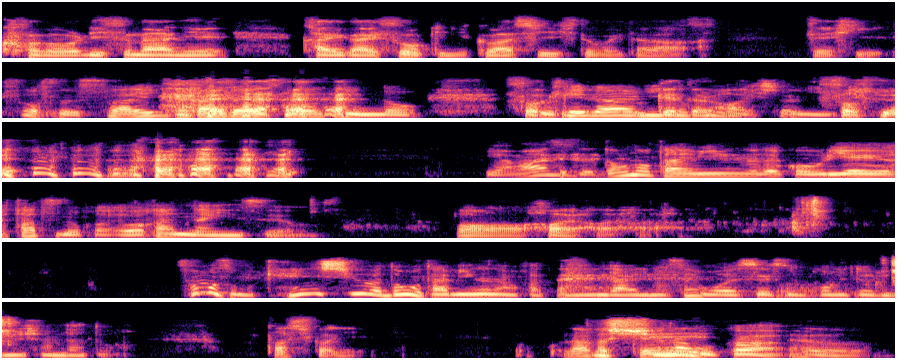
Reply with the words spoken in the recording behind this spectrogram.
このリスナーに海外送金に詳しい人がいたら、ぜひ、そうですね。最海外送金の、送受け金側に得意な人にそうですね。いや、マジでどのタイミングでこう売り上げが立つのかわかんないんですよ。ああ、はいはいはそもそも研修はどのタイミングなのかって問題ありません ?OSS のコミットリビューションだと。い。確かに。なんかプッシュなのせかい、うん。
